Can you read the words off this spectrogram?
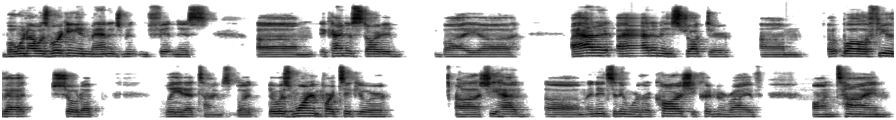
but when I was working in management and fitness, um, it kind of started by uh, I had a, I had an instructor, um, well, a few that showed up late at times, but there was one in particular. Uh, she had um, an incident with her car; she couldn't arrive on time,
